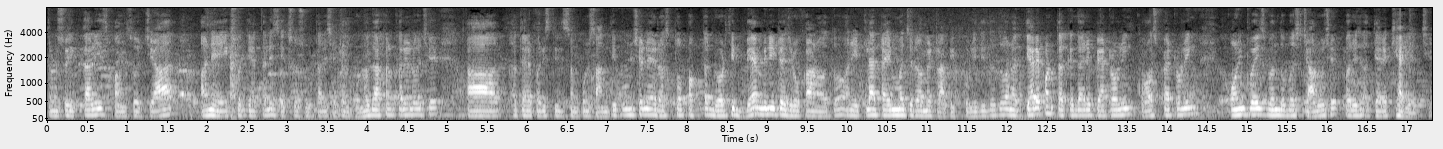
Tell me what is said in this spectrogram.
ત્રણસો એકતાલીસ, પાંચસો ચાર અને એકસો તેતાલીસ, એકસો સુડતાલીસ હેઠળ ગુનો દાખલ કરેલો છે. આ અત્યારે પરિસ્થિતિ સંપૂર્ણ શાંતિપૂર્ણ છે અને રસ્તો ફક્ત દોઢથી બે મિનિટ જ રોકાણો હતો અને એટલા ટાઈમમાં જ અમે ટ્રાફિક ખોલી દીધો હતો. અને અત્યારે પણ તકેદારી patrolling, cross patrolling, point wise બંદોબસ્ત ચાલુ છે. અત્યારે ખ્યાલિયત છે.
